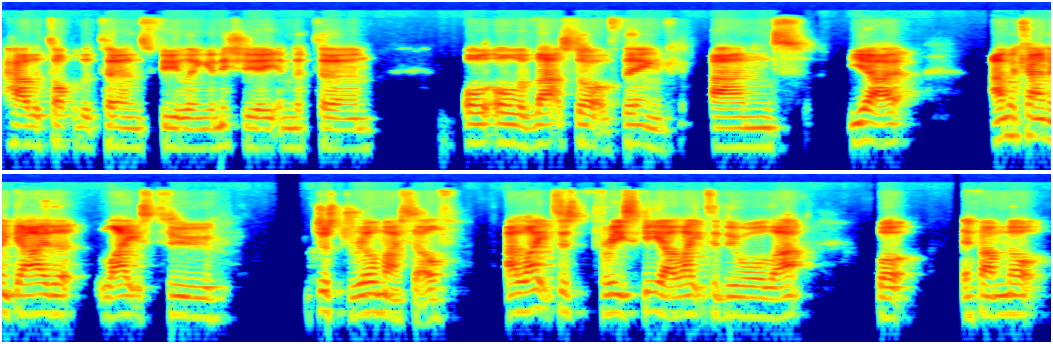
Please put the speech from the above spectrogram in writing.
how the top of the turn's feeling, initiating the turn, all, all of that sort of thing. And yeah, I, I'm a kind of guy that likes to just drill myself. I like to free ski, I like to do all that. But if I'm not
